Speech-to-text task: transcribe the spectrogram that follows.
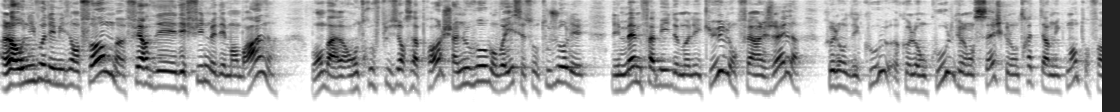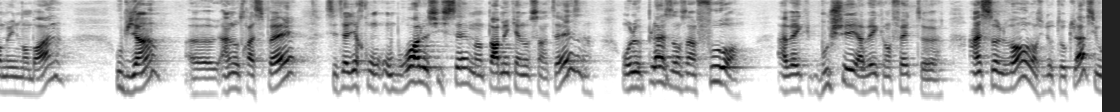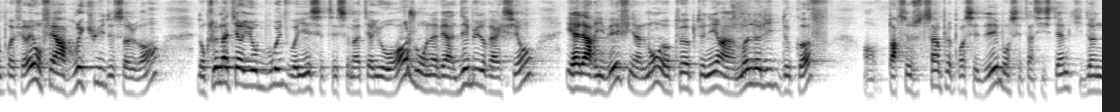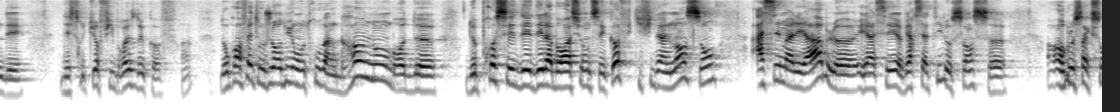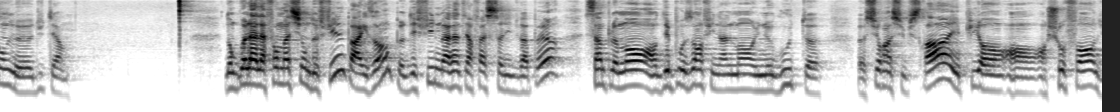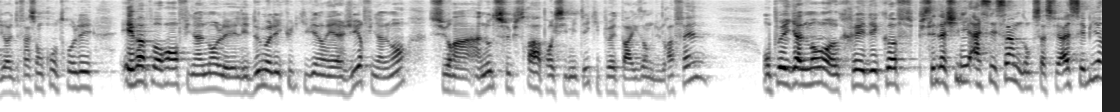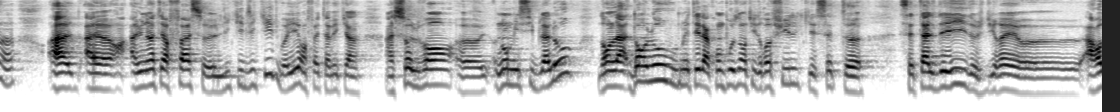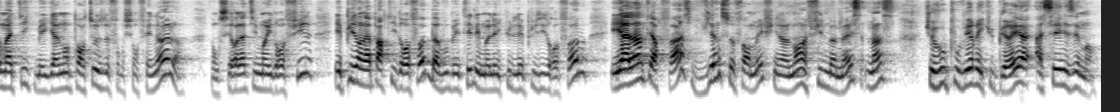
Alors au niveau des mises en forme, faire des, films et des membranes, bon, bah, on trouve plusieurs approches. À nouveau, bon, vous voyez, ce sont toujours les, les, mêmes familles de molécules. On fait un gel que l'on découle, que l'on coule, que l'on sèche, que l'on traite thermiquement pour former une membrane. Ou bien, euh, un autre aspect, c'est-à-dire qu'on broie le système par mécanosynthèse, on le place dans un four avec, bouché avec en fait euh, un solvant, dans une autoclave si vous préférez, on fait un recuit de solvant. Donc le matériau brut, vous voyez, c'était ce matériau orange où on avait un début de réaction, et à l'arrivée, finalement, on peut obtenir un monolithe de coffre par ce simple procédé. Bon, c'est un système qui donne des, structures fibreuses de coffre. Hein. Donc en fait, aujourd'hui, on trouve un grand nombre de, procédés d'élaboration de ces coffres qui finalement sont assez malléables et assez versatiles au sens euh, anglo-saxon du terme. Donc voilà la formation de films, par exemple, des films à l'interface solide-vapeur, simplement en déposant finalement une goutte euh, sur un substrat et puis en chauffant de façon contrôlée évaporant finalement les, deux molécules qui viennent réagir finalement sur un, autre substrat à proximité qui peut être par exemple du graphène. On peut également euh, créer des coffres, c'est de la chimie assez simple, donc ça se fait assez bien, hein, à, une interface liquide-liquide, vous voyez, en fait avec un, solvant euh, non miscible à l'eau. Dans l'eau, vous mettez la composante hydrophile qui est cette, euh, aldéhyde, je dirais, aromatique, mais également porteuse de fonction phénol donc c'est relativement hydrophile. Et puis dans la partie hydrophobe, bah, vous mettez les molécules les plus hydrophobes, et à l'interface vient se former finalement un film mince que vous pouvez récupérer assez aisément.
